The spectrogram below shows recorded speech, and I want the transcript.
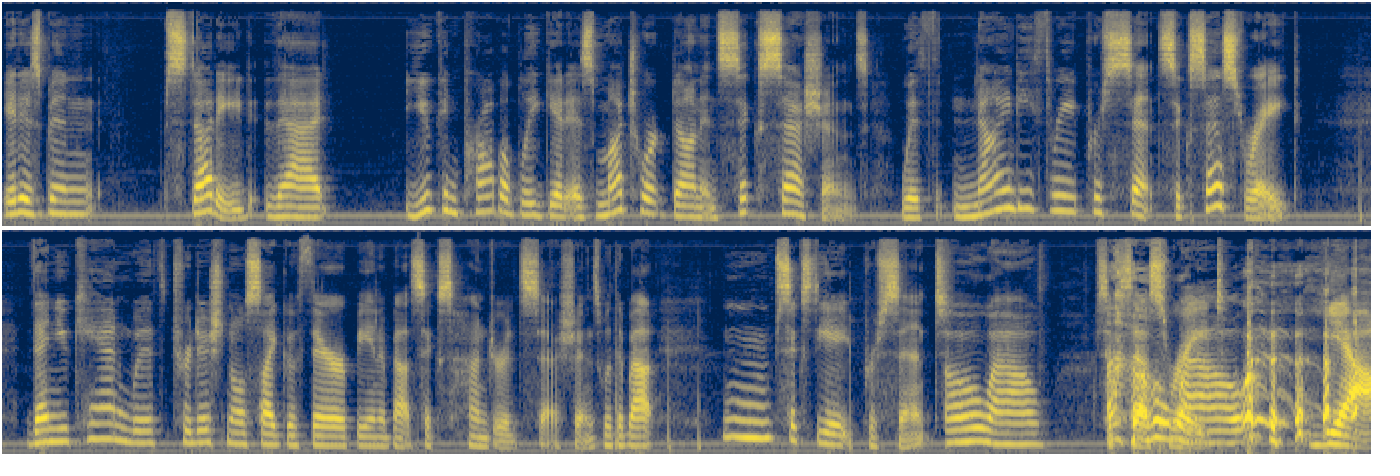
it has been studied that you can probably get as much work done in six sessions with 93% success rate than you can with traditional psychotherapy in about 600 sessions with about Mm, 68% Oh wow. success oh, rate. Wow. Yeah.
